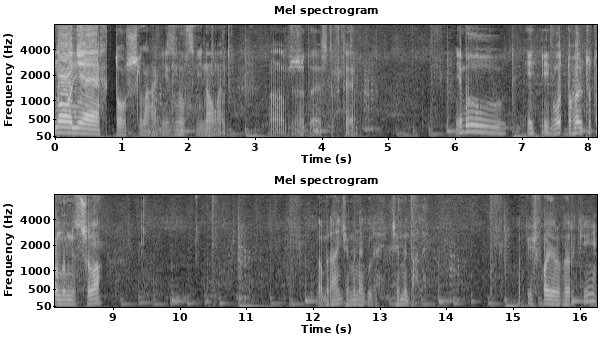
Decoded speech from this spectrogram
No niech to szlak i znów zginąłem. No dobrze, że to jest tu w tym. Jebut! Hihi, what the hell, co tam do mnie strzela? Dobra, idziemy na górę, idziemy dalej. Jakieś fajerwerki?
